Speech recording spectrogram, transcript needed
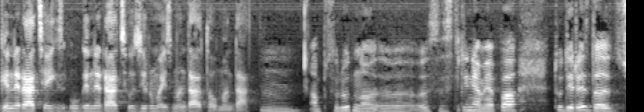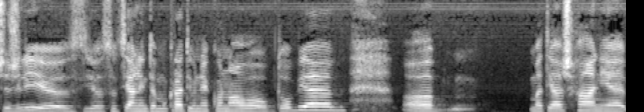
generacije v generacijo oziroma iz mandata v mandat. Mm, absolutno e, se strinjam. Je pa tudi res, da če želijo socialni demokrati v neko novo obdobje, Matjaš Han je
